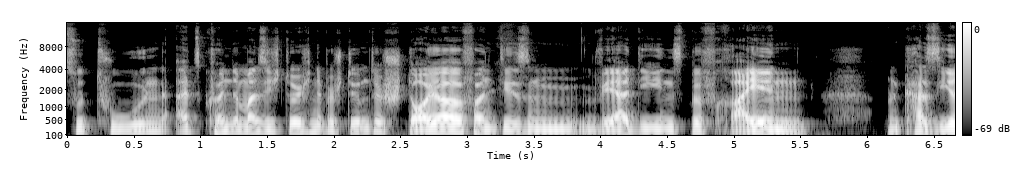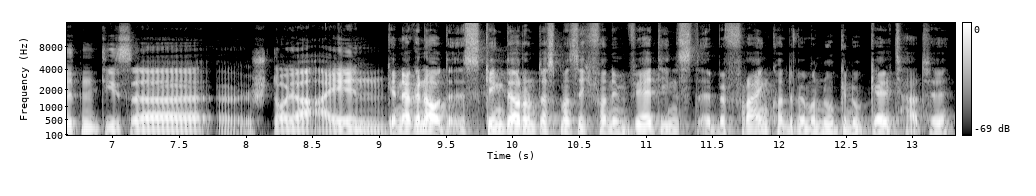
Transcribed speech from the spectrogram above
zu tun, als könnte man sich durch eine bestimmte Steuer von diesem Wehrdienst befreien und kassierten diese äh, Steuer ein. Genau, genau. Es ging darum, dass man sich von dem Wehrdienst äh, befreien konnte, wenn man nur genug Geld hatte.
